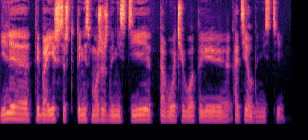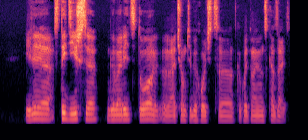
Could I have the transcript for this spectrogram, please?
Или ты боишься, что ты не сможешь донести того, чего ты хотел донести. Или стыдишься говорить то, э, о чем тебе хочется в какой-то момент сказать.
